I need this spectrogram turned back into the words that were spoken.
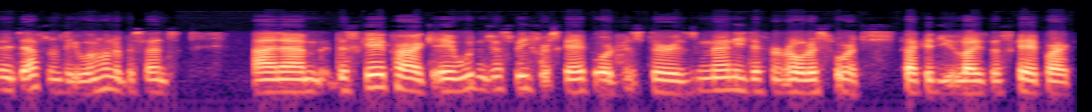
Yeah, definitely, one hundred percent. And um, the skate park, it wouldn't just be for skateboarders. There's many different roller sports that could utilise the skate park,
